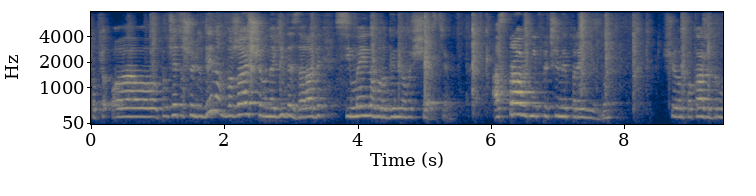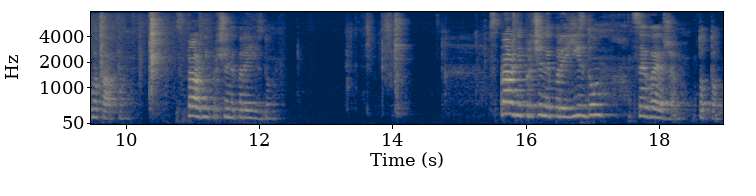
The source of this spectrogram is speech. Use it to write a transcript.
Тобто, е, виходить, що людина вважає, що вона їде заради сімейного родинного щастя. А справжні причини переїзду, що нам покаже друга карта. Справжні причини переїзду. Справжні причини переїзду це вежа. Тобто,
